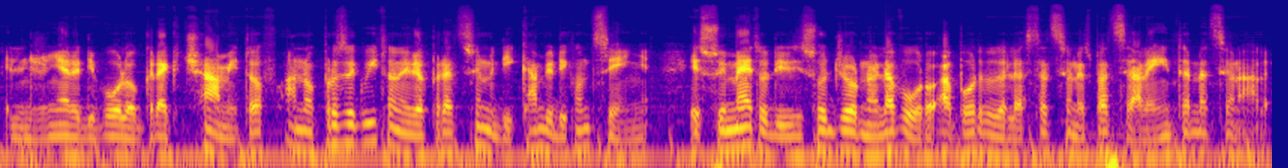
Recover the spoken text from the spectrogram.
e l'ingegnere di volo Greg Chamitov hanno proseguito nelle operazioni di cambio di consegne e sui metodi di soggiorno e lavoro a bordo della Stazione Spaziale Internazionale.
